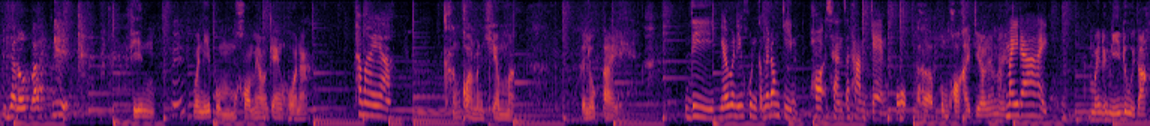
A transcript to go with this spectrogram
พี่ชานนท์ไปพี่พิน วันนี้ผมขอไม่เอาแกงโฮนะ ทำไมอะครั้งก่อนมันเค็มอะเป็นโรคไต ดี งั้นวันนี้คุณก็ไม่ต้องกิน เพราะฉันจะทำแกงโปะเออผมขอไข่เจียวได้ไหม ไม่ได้ ไม่เดี๋ยวนี้ดูจัง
